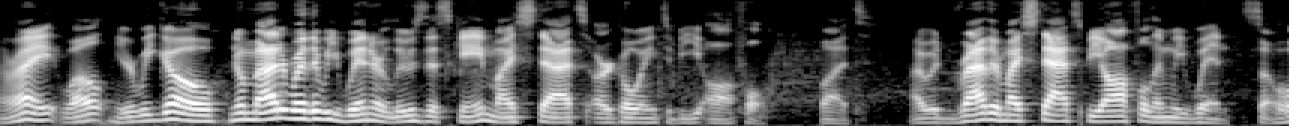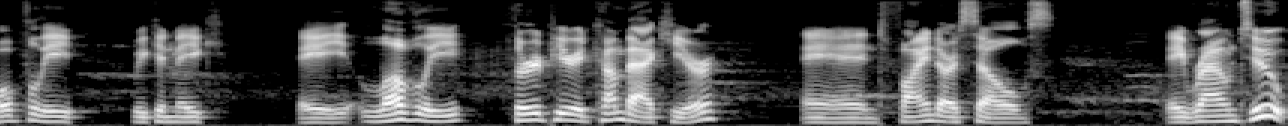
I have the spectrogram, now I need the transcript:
Alright, well, here we go. No matter whether we win or lose this game, my stats are going to be awful. But I would rather my stats be awful than we win. So hopefully we can make a lovely third period comeback here and find ourselves a round two.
